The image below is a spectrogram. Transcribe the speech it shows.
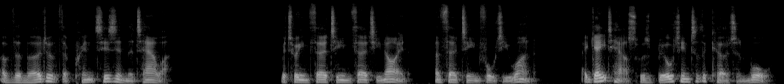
of the murder of the princes in the tower. Between 1339 and 1341, a gatehouse was built into the curtain wall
